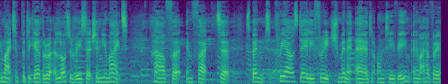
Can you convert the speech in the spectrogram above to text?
you might have put together a lot of research and you might have, uh, in fact, uh, spent three hours daily for each minute aired on TV, and it might have very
